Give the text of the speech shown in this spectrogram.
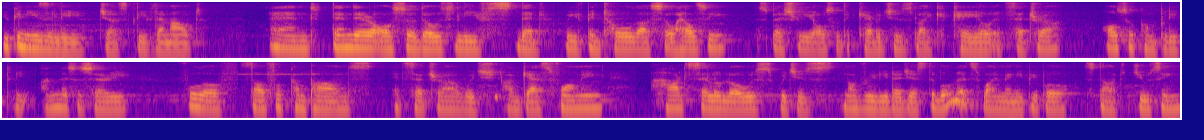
You can easily just leave them out. And then there are also those leaves that we've been told are so healthy, especially also the cabbages like kale, etc. Also completely unnecessary, full of sulfur compounds, etc., which are gas forming, hard cellulose, which is not really digestible. That's why many people start juicing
